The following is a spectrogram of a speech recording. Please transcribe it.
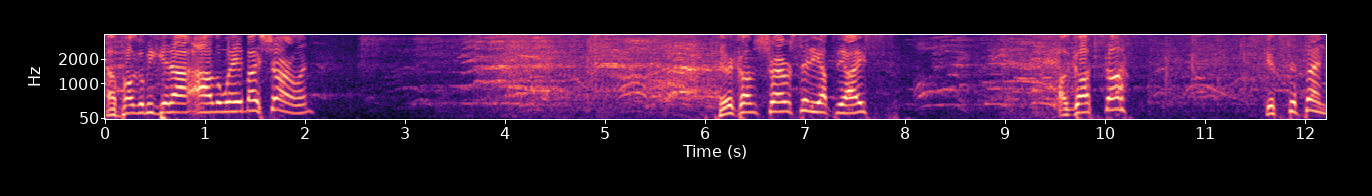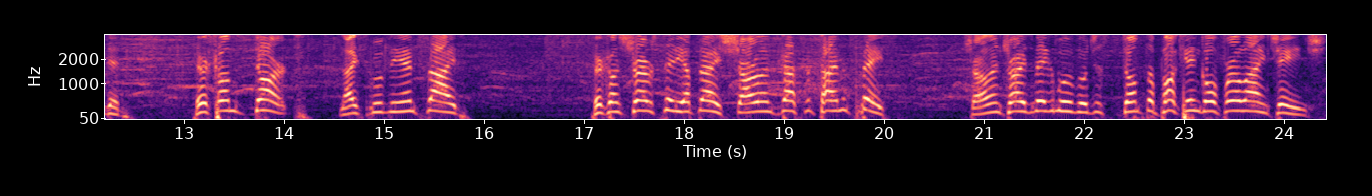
A puck will be get out, out of the way by Charlin. Here comes Traverse City up the ice. Augusta gets defended. Here comes Dart. Nice move the inside. Here comes Traverse City up the ice. Charlin's got some time and space. Charlin tries to make a move. He'll just dump the puck in, go for a line change.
